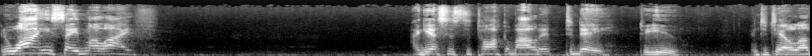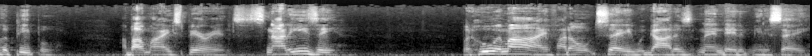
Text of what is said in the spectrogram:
and why he saved my life. I guess is to talk about it today to you and to tell other people about my experience. It's not easy, but who am I if I don't say what God has mandated me to say?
